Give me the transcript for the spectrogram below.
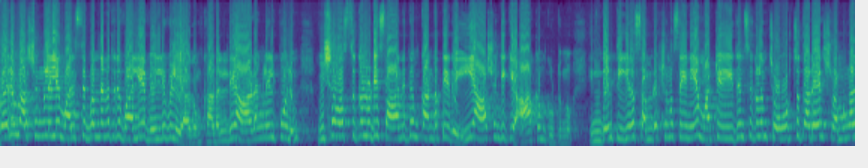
വരും വർഷങ്ങളിലെ മത്സ്യബന്ധനത്തിന് വലിയ വെല്ലുവിളിയാകും. കടലിന്റെ ആഴങ്ങളിൽ പോലും വിഷവസ്തുക്കളുടെ സാന്നിധ്യം കണ്ടെത്തിയത് ഈ ആശങ്കയ്ക്ക് ആക്കം കൂട്ടുന്നു. ഇന്ത്യൻ തീര സംരക്ഷണ സേനയെ മറ്റു ഏജൻസികളും ചോർച്ച തടയാൻ ശ്രമങ്ങൾ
